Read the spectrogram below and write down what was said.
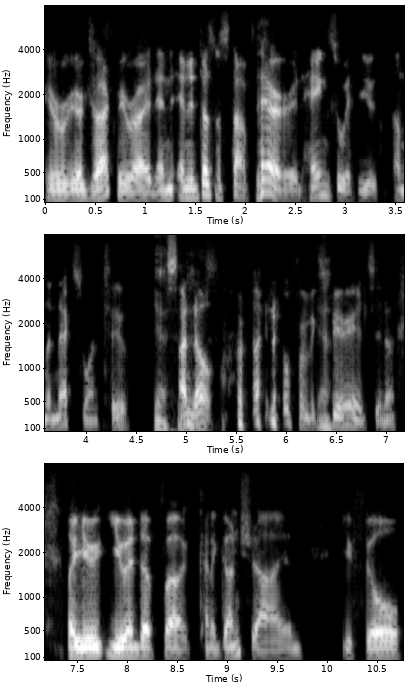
you're, you're exactly right. And and it doesn't stop there. It hangs with you on the next one too. Yes, I know. I know from Yeah. experience, you know. Like you you end up uh, kind of gun shy and you feel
